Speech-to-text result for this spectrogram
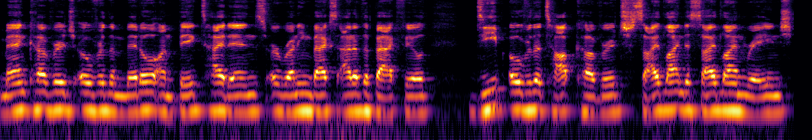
Man coverage over the middle on big tight ends or running backs out of the backfield, deep over the top coverage, sideline to sideline range,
